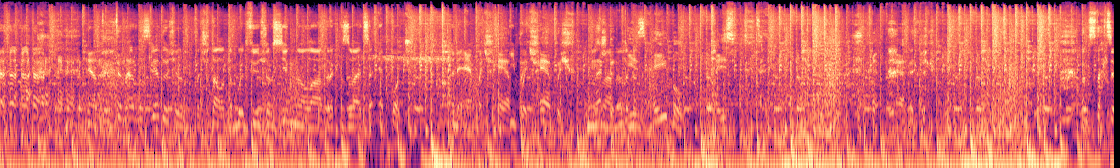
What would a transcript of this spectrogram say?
Нет, ты, ты, наверное, следующую уже прочитал. Это будет Future Signal, а трек называется Epoch. Или Epoch. Epoch. Epoch. Знаешь, знаю, как есть Able, а есть... Ну, кстати,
